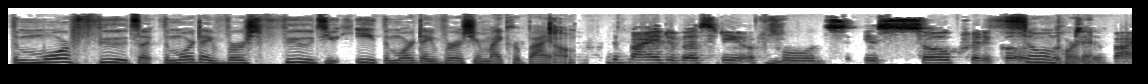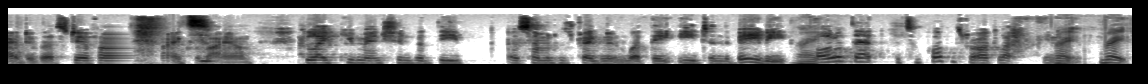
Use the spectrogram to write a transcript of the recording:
the more foods, like the more diverse foods you eat, the more diverse your microbiome. The biodiversity of foods is so critical. So important. To the biodiversity of our microbiome. Like you mentioned, mentioned with the uh, someone who's pregnant, and what they eat and the baby. Right. All of that, it's important throughout life. You know? Right, right.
